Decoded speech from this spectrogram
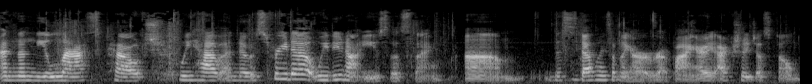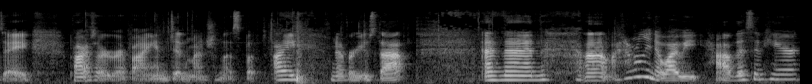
And then the last pouch, we have a Nose Frida. We do not use this thing. Um, this is definitely something I regret buying. I actually just filmed a product I regret buying and didn't mention this, but I never used that. And then, um, I don't really know why we have this in here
